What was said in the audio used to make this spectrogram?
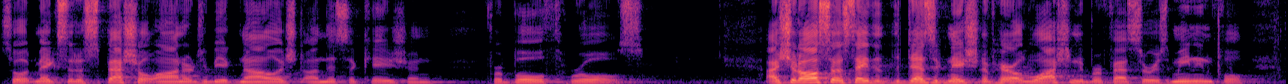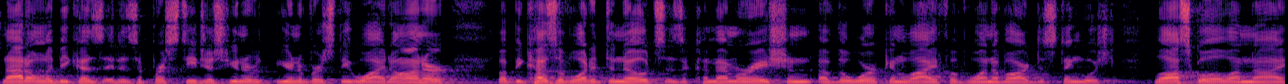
So it makes it a special honor to be acknowledged on this occasion for both roles. I should also say that the designation of Harold Washington Professor is meaningful, not only because it is a prestigious uni university-wide honor, but because of what it denotes as a commemoration of the work and life of one of our distinguished law school alumni,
